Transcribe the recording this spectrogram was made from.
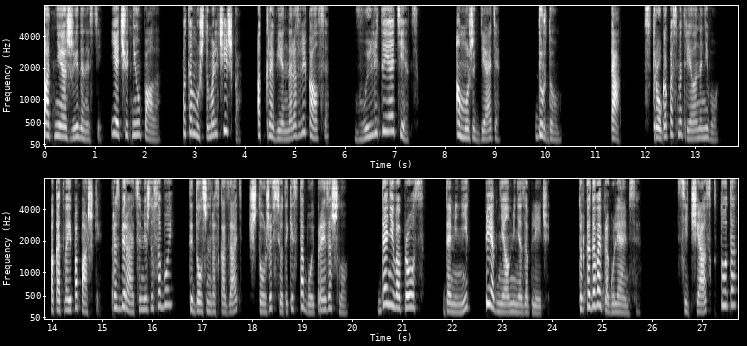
От неожиданности я чуть не упала, потому что мальчишка откровенно развлекался. Вылитый отец. А может, дядя? Дурдом. Так, строго посмотрела на него. Пока твои папашки разбираются между собой, ты должен рассказать, что же все-таки с тобой произошло. Да не вопрос. Доминик приобнял меня за плечи. Только давай прогуляемся. Сейчас кто-то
